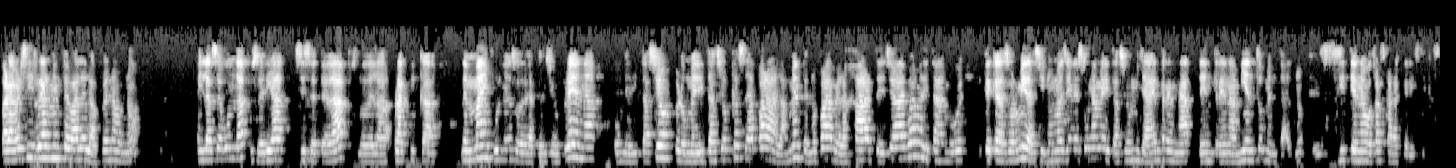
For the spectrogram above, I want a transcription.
para ver si realmente vale la pena o no. Y la segunda, pues sería, si se te da, pues lo de la práctica de mindfulness o de atención plena o meditación, pero meditación que sea para la mente, no para relajarte, ya voy a meditar, me voy, te quedas dormida, sino más bien es una meditación ya entrena, de entrenamiento mental, ¿no? Que sí tiene otras características.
